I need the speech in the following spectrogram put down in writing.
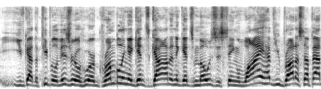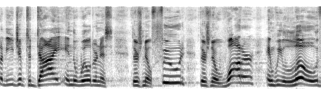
you've got the people of Israel who are grumbling against God and against Moses, saying, Why have you brought us up out of Egypt to die in the wilderness? There's no food, there's no water, and we loathe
